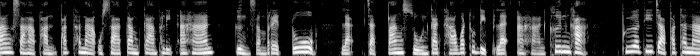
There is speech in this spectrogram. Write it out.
ตั้งสหพันธ์พัฒนาอุตสาหกรรมการผลิตอาหาร กึ่งสำเร็จรูป และจัดตั้งศูนย์การค้าวัตถุดิบและอาหารขึ้นค่ะ เพื่อที่จะพัฒนา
